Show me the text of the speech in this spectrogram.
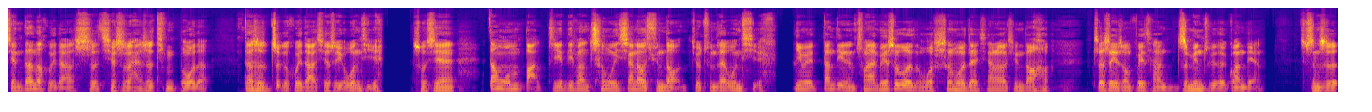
简单的回答是，其实还是挺多的，但是这个回答其实有问题。首先，当我们把这些地方称为香料群岛，就存在问题，因为当地人从来没说过我生活在香料群岛，这是一种非常殖民主义的观点。甚至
